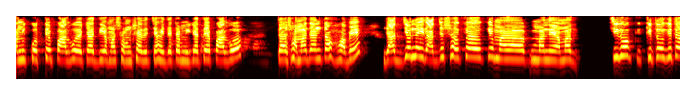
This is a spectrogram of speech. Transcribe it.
আমি করতে পারব, এটা দিয়ে আমার সংসারের চাহিদাটা মেটাতে পারব। তা সমাধানটা হবে। যার জন্য এই রাজ্য সরকারকে মানে আমার চির কৃতজ্ঞতা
